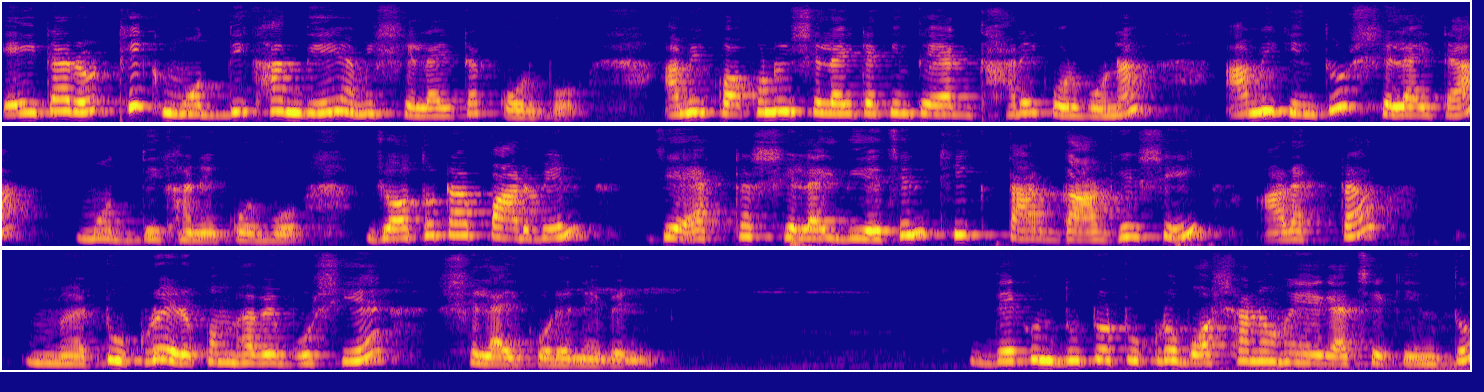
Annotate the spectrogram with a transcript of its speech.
এইটারও ঠিক মধ্যিখান দিয়েই আমি সেলাইটা করব। আমি কখনোই সেলাইটা কিন্তু এক ধারে করব না, আমি কিন্তু সেলাইটা মধ্যিখানে করব। যতটা পারবেন যে একটা সেলাই দিয়েছেন, ঠিক তার গা ঘেসেই আর একটা টুকরো এরকমভাবে বসিয়ে সেলাই করে নেবেন দেখুন, দুটো টুকরো বসানো হয়ে গেছে কিন্তু।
